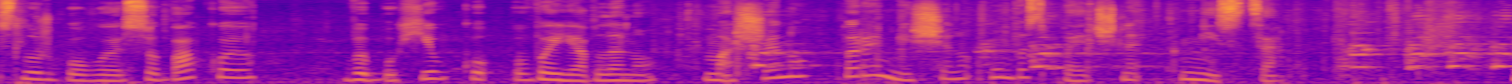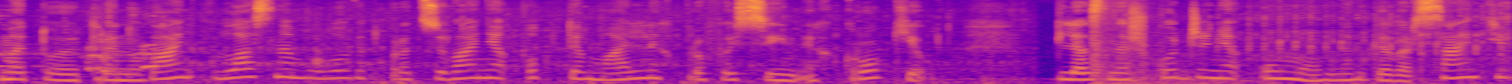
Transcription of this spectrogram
службовою собакою Вибухівку виявлено. Машину переміщено у безпечне місце. Метою тренувань власне було відпрацювання оптимальних професійних кроків для знешкодження умовних диверсантів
